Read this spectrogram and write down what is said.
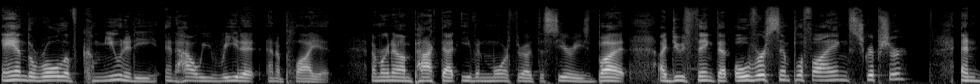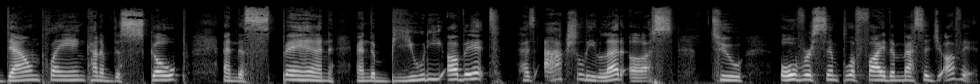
and the role of community and how we read it and apply it. And we're going to unpack that even more throughout the series. But I do think that oversimplifying Scripture and downplaying kind of the scope and the span and the beauty of it has actually led us to oversimplify the message of it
